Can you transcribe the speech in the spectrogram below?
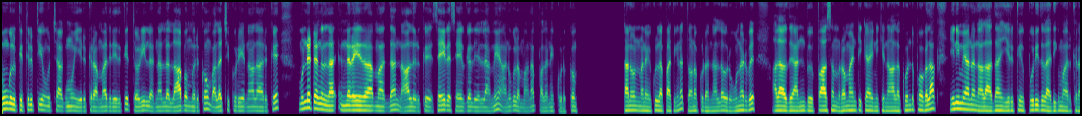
உங்களுக்கு திருப்தியும் உற்சாகமும் இருக்கிற மாதிரி இருக்குது தொழிலில் நல்ல லாபம் இருக்கும் வளர்ச்சிக்குரிய நாளாக இருக்குது முன்னேற்றங்கள் ந மாதிரி தான் நாள் இருக்குது செய்கிற செயல்கள் எல்லாமே அனுகூலமான பலனை கொடுக்கும். கணவன் மனைவிக்குள்ளே பார்த்தீங்கன்னா தொணக்கூட நல்ல ஒரு உணர்வு அதாவது அன்பு பாசம் ரொமான்டிக்காக இன்றைக்கி நாளை கொண்டு போகலாம். இனிமையான நாளாக தான் இருக்குது புரிதல் அதிகமாக இருக்கிற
